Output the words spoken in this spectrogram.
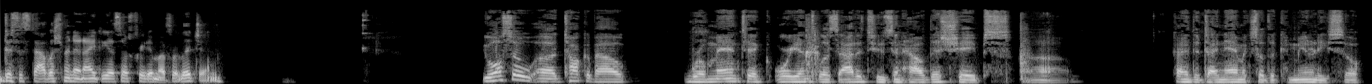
disestablishment and ideas of freedom of religion. You also uh, talk about romantic Orientalist attitudes and how this shapes uh, kind of the dynamics of the community. So,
